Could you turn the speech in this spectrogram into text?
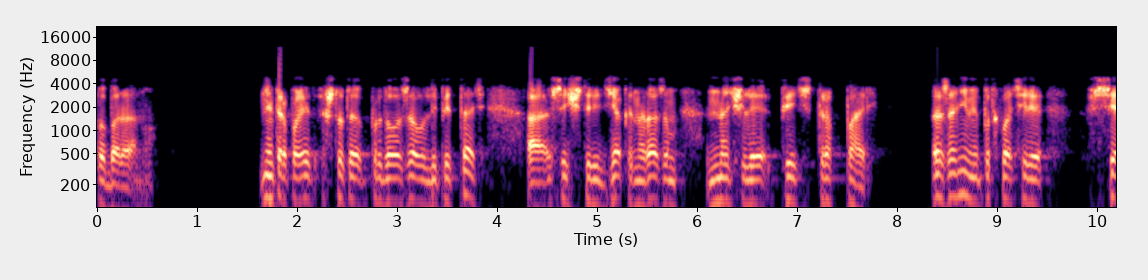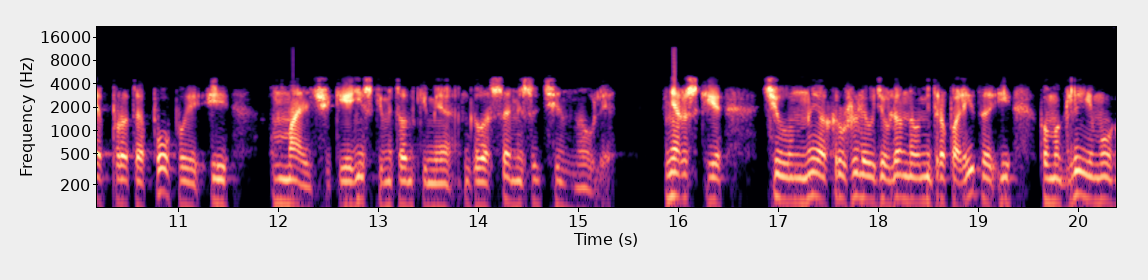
по барану. Митрополит что-то продолжал лепетать, а все четыре дьякона разом начали петь тропарь. А за ними подхватили все протопопы и мальчики, и низкими тонкими голосами затянули. Княжеские челны окружили удивленного митрополита и помогли ему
